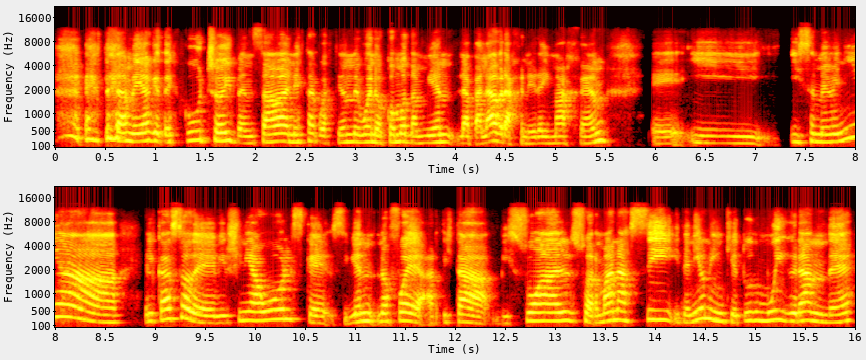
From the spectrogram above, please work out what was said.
este, a medida que te escucho y pensaba en esta cuestión de, bueno, cómo también la palabra genera imagen. Eh, y, se me venía el caso de Virginia Woolf, que si bien no fue artista visual, su hermana sí, y tenía una inquietud muy grande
